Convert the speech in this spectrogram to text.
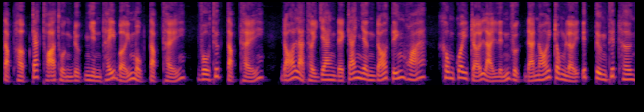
tập hợp các thỏa thuận được nhìn thấy bởi một tập thể, vô thức tập thể, đó là thời gian để cá nhân đó tiến hóa không quay trở lại lĩnh vực đã nói trong lợi ích tương thích hơn.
